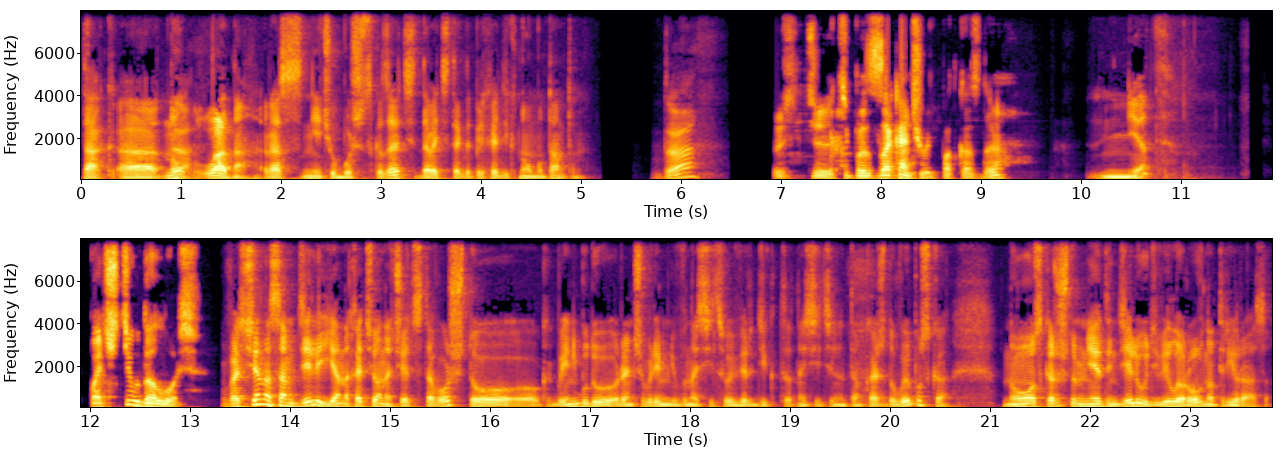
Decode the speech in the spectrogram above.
Так, э, ну Да. ладно, раз нечего больше сказать, давайте тогда переходить к новым мутантам. Да, То есть, э, типа, заканчивать подкаст, да? Нет. Почти удалось. Вообще, на самом деле, я на- хотел начать с того, что э, как бы я не буду раньше времени выносить свой вердикт относительно там каждого выпуска, но скажу, что меня эта неделя удивила ровно три раза.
